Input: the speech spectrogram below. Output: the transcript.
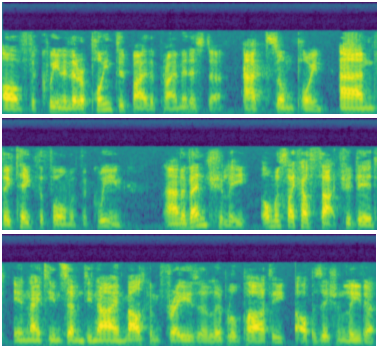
of the Queen, and they're appointed by the Prime Minister Yeah. at some point, and they take the form of the Queen. And eventually, almost like how Thatcher did in 1979, Malcolm Fraser, Liberal Party opposition leader,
